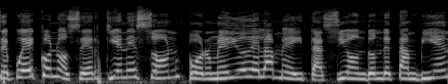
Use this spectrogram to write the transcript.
Se puede conocer quiénes son por medio de la meditación, donde también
